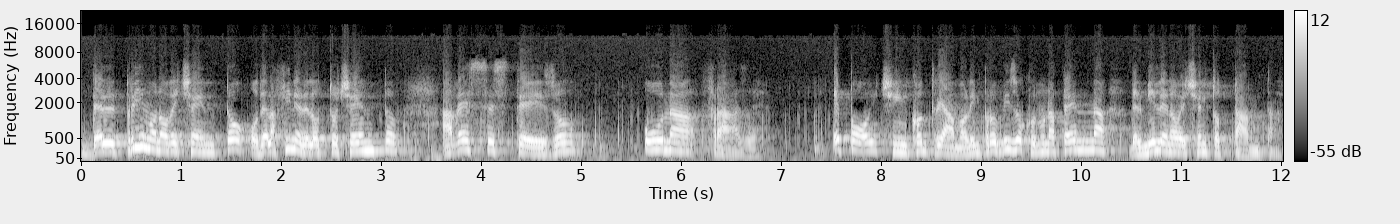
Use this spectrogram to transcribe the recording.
del primo Novecento o della fine dell'Ottocento avesse steso una frase e poi ci incontriamo all'improvviso con una penna del 1980.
